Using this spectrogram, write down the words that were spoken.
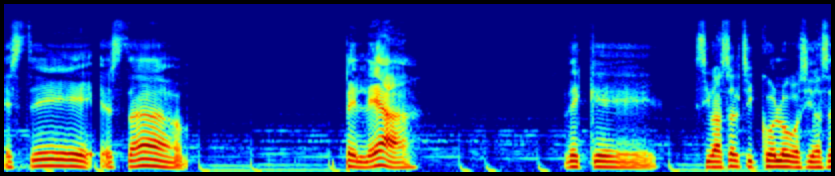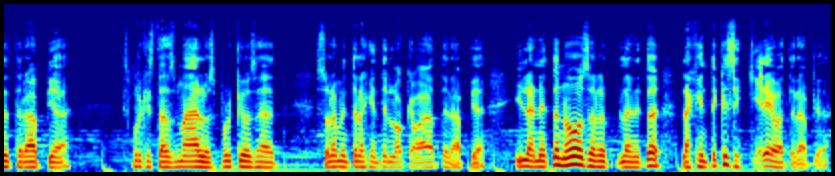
este, esta pelea de que si vas al psicólogo, si vas a terapia, es porque estás mal, o es porque, o sea, solamente la gente loca va a terapia. Y la neta no, o sea, la, neta, la gente que se quiere va a terapia.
